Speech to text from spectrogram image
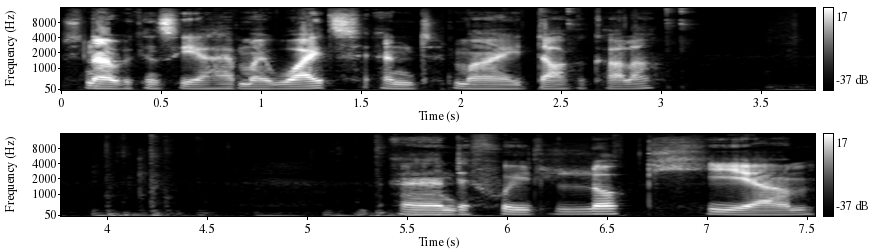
So now we can see I have my white and my darker color. And if we look here,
